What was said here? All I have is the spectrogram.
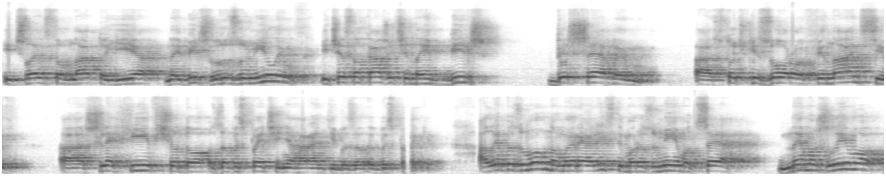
і членство в НАТО є найбільш зрозумілим і, чесно кажучи, найбільш дешевим е, з точки зору фінансів шляхів щодо забезпечення гарантій без- безпеки. Але безумовно, ми реалісти, ми розуміємо, це неможливо,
